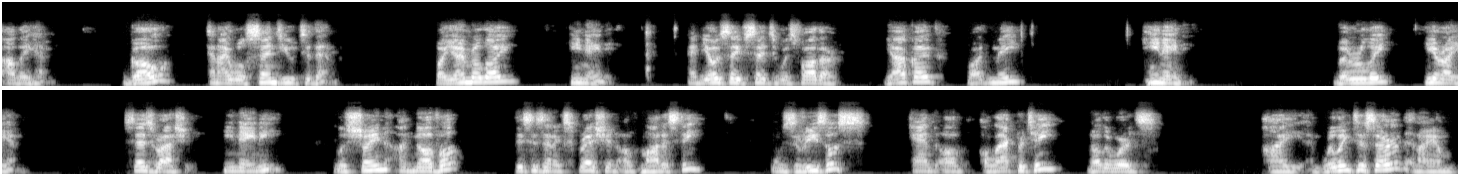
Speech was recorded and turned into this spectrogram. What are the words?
Alehem. Go, and I will send you to them. Vayomer loy hineni. And Yosef said to his father, Yaakov, pardon me, hineni. Literally, here I am. Says Rashi, Hineni, Lashain Anova. This is an expression of modesty, uzrizus, and of alacrity. In other words, I am willing to serve and I am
